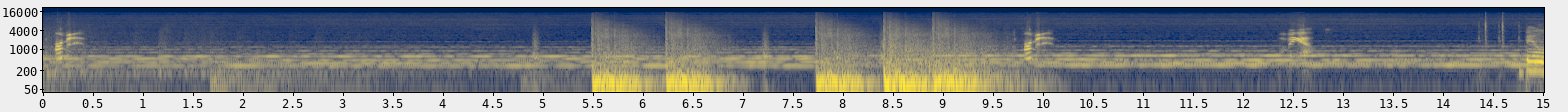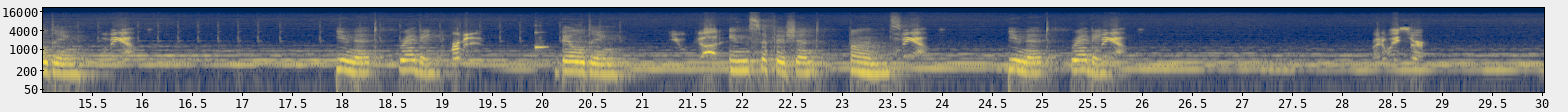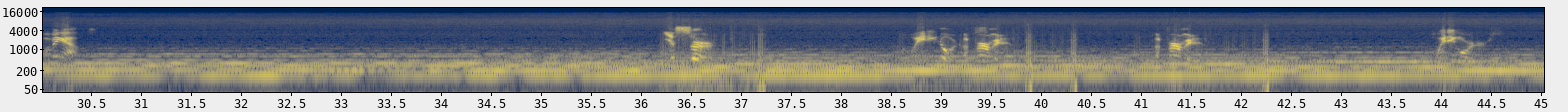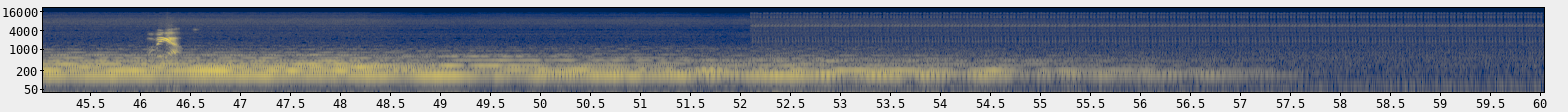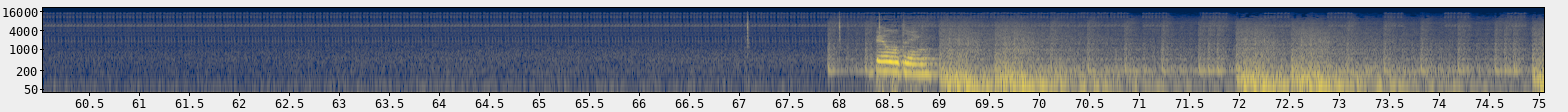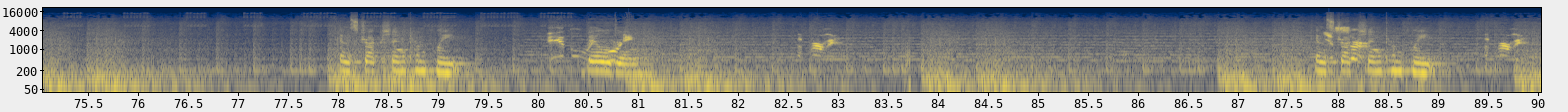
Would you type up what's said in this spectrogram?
Affirmative. Affirmative. Moving out. Building. Moving out. Unit ready. Affirmative. Building. You got it. Insufficient funds. Moving out. Unit ready. Moving out. Right away, sir. Moving out. Yes, sir. Awaiting order. Affirmative. Affirmative. Waiting orders. Moving out. Building. Construction complete. Vehicle Building. reporting. Affirmative. Construction complete. Affirmative.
